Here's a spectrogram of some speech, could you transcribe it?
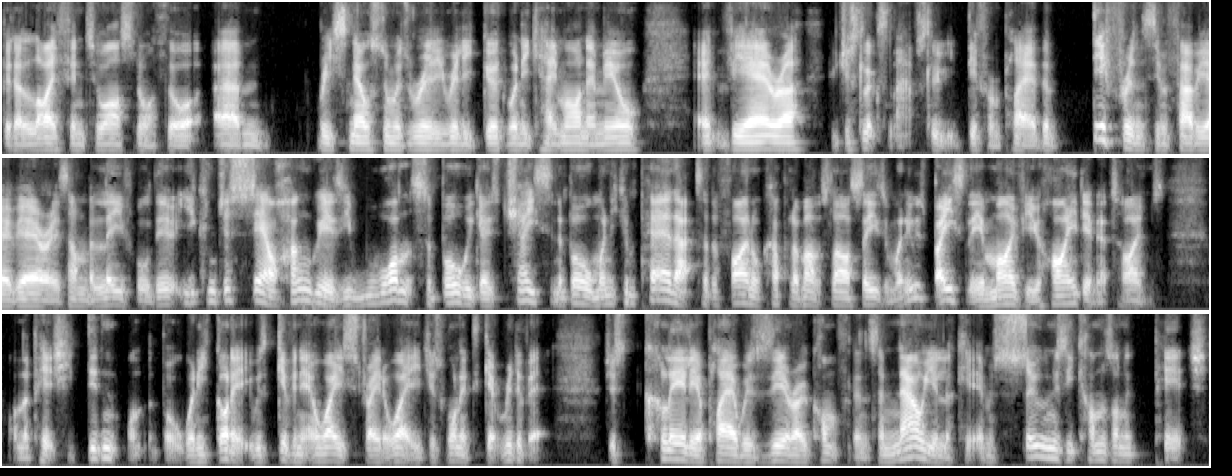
bit of life into Arsenal. I thought um, Reiss Nelson was really, really good when he came on. Emil Vieira, who just looks an absolutely different player. The difference in Fabio Vieira is unbelievable. You can just see how hungry he is. He wants the ball. He goes chasing the ball. And when you compare that to the final couple of months last season, when he was basically, in my view, hiding at times on the pitch, he didn't want the ball. When he got it, he was giving it away straight away. He just wanted to get rid of it. Just clearly a player with zero confidence. And now you look at him, as soon as he comes on the pitch,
